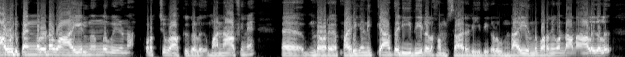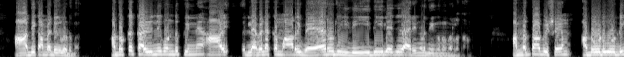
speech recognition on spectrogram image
ആ ഒരു പെങ്ങളുടെ വായിൽ നിന്ന് വീണ കുറച്ച് വാക്കുകൾ മനാഫിനെ എന്താ പറയാ പരിഗണിക്കാത്ത രീതിയിലുള്ള സംസാര രീതികൾ ഉണ്ടായി എന്ന് പറഞ്ഞുകൊണ്ടാണ് ആളുകൾ ആദ്യ കമന്റുകൾ ഇടുന്നത്. അതൊക്കെ കഴിഞ്ഞുകൊണ്ട് പിന്നെ ആ ലെവലൊക്കെ മാറി വേറൊരു രീതിയിലേക്ക് കാര്യങ്ങൾ നീങ്ങുന്നു എന്നുള്ളതാണ്. അന്നത്തെ ആ വിഷയം അതോടുകൂടി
